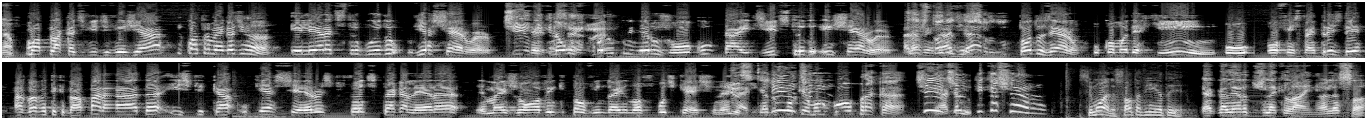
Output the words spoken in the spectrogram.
É. Uma placa de vídeo VGA e 4 MB de RAM. Ele era distribuído via shareware. Tio, o que, É, que é não shareware? foi o primeiro jogo da ID distribuído em shareware. Aliás, Na todos verdade, eram, né? Todos eram. O Commander King, o Wolfenstein 3D. Agora vai ter que dar uma parada e explicar o que é Shareware, especialmente pra galera é, mais jovem que tá ouvindo aí o nosso podcast, né? Isso. Que é do Pokémon GO pra cá. Tio, tio, o que, que é shareware? Simone, solta a vinheta aí. É a galera do Slackline, olha só.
